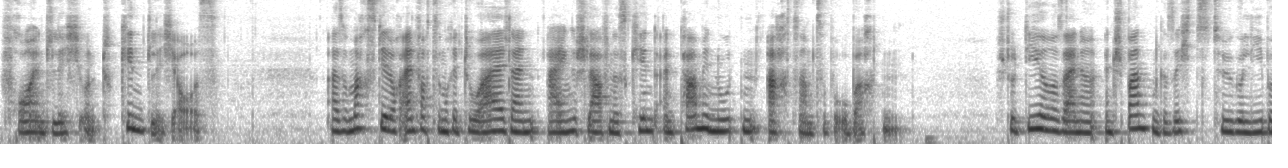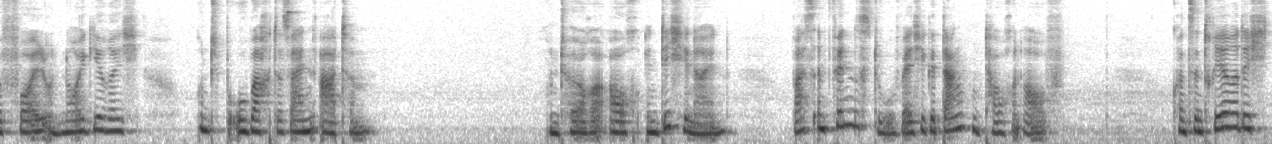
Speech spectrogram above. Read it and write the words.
freundlich und kindlich aus. Also mach es dir doch einfach zum Ritual, dein eingeschlafenes Kind ein paar Minuten achtsam zu beobachten. Studiere seine entspannten Gesichtszüge liebevoll und neugierig und beobachte seinen Atem. Und höre auch in dich hinein. Was empfindest du? Welche Gedanken tauchen auf? Konzentriere dich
